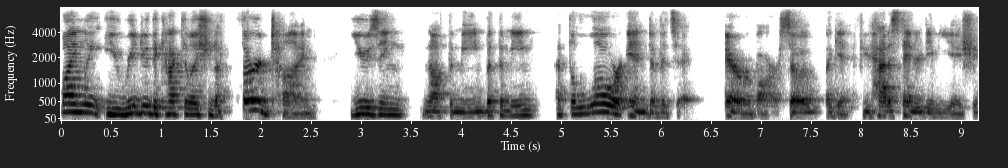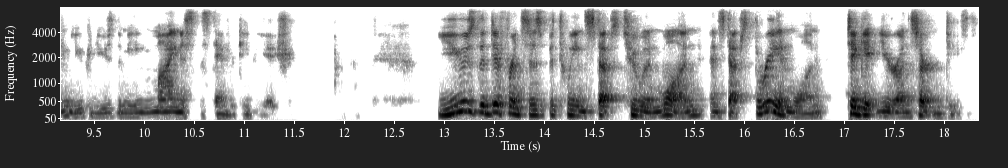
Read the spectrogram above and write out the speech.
Finally, you redo the calculation a third time using not the mean, but the mean at the lower end of its error bar. So again, if you had a standard deviation, you could use the mean minus the standard deviation. Use the differences between steps two and one and steps three and one to get your uncertainties.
